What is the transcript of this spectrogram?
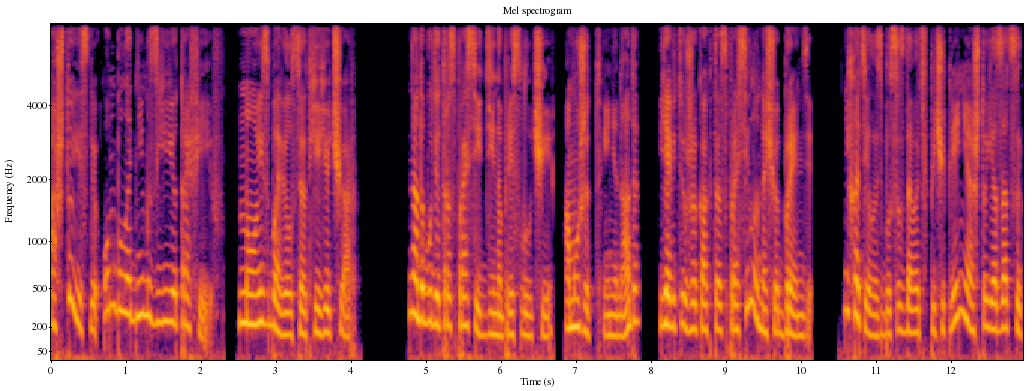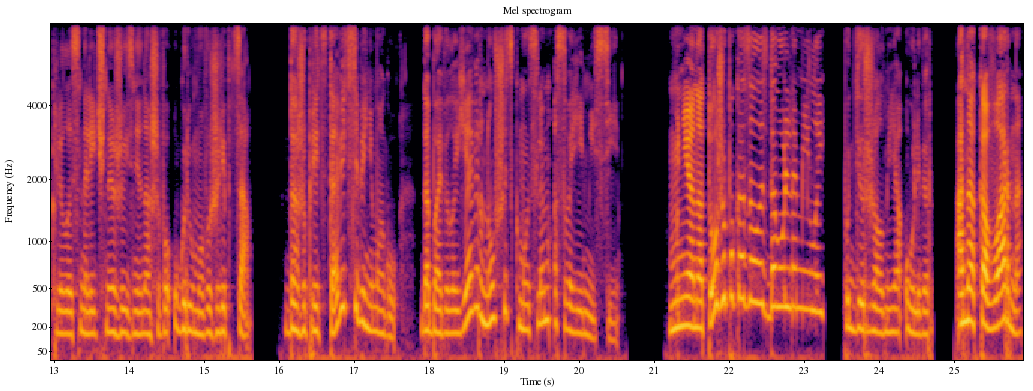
А что, если он был одним из ее трофеев, но избавился от ее чар? Надо будет расспросить Дина при случае. А может, и не надо? Я ведь уже как-то спросила насчет бренди. Не хотелось бы создавать впечатление, что я зациклилась на личной жизни нашего угрюмого жеребца. «Даже представить себе не могу», — добавила я, вернувшись к мыслям о своей миссии. «Мне она тоже показалась довольно милой», — поддержал меня Оливер. «Она коварна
